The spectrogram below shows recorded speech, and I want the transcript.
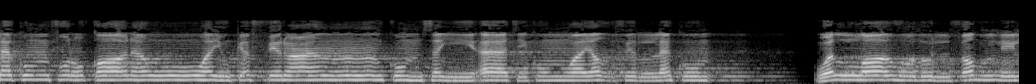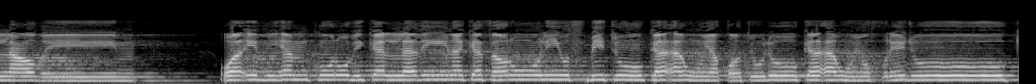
لكم فرقانا ويكفر عنكم سيئاتكم ويغفر لكم والله ذو الفضل العظيم. وإذ يمكر بك الذين كفروا ليثبتوك أو يقتلوك أو يخرجوك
